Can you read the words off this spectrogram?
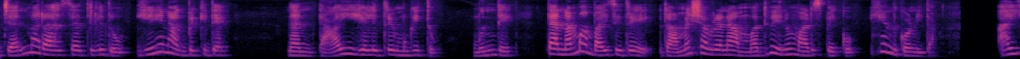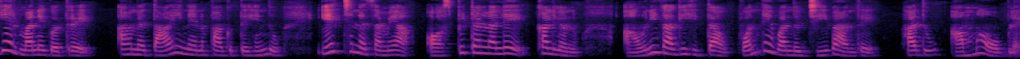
ಜನ್ಮ ರಹಸ್ಯ ತಿಳಿದು ಏನಾಗಬೇಕಿದೆ? ನನ್ನ ತಾಯಿ ಹೇಳಿದ್ರೆ ಮುಗೀತು. ಮುಂದೆ ತನ್ನಮ್ಮ ಬಯಸಿದ್ರೆ ರಮೇಶ್ ಅವರನ್ನ ಮದುವೆನೂ ಮಾಡಿಸ್ಬೇಕು ಎಂದುಕೊಂಡಿದ್ದ. ಅಯ್ಯರ್ ಮನೆಗೋದ್ರೆ ಅವನ ತಾಯಿ ನೆನಪಾಗುತ್ತೆ ಎಂದು ಹೆಚ್ಚಿನ ಸಮಯ ಹಾಸ್ಪಿಟಲ್ನಲ್ಲೇ ಕಳೆಯೋನು. ಅವನಿಗಾಗಿ ಇದ್ದ ಒಂದೇ ಒಂದು ಜೀವ ಅಂದರೆ ಅದು ಅಮ್ಮ ಒಬ್ಳೆ.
